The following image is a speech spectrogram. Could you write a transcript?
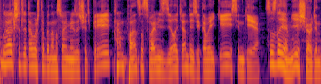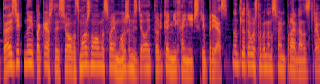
Дальше для того, чтобы нам с вами изучать крейт, нам понадобится с вами сделать андезитовые кейсинги. Создаем еще один тазик, ну и пока что из всего возможного мы с вами можем сделать только механический пресс. Но для того, чтобы нам с вами правильно настраивать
